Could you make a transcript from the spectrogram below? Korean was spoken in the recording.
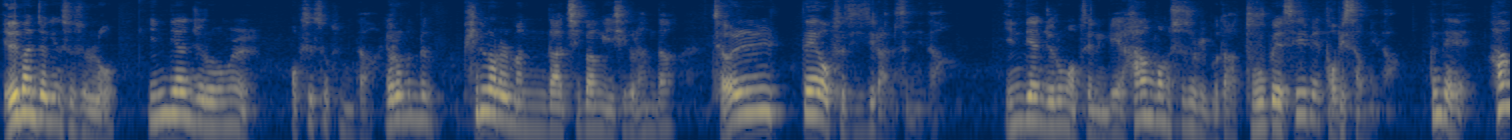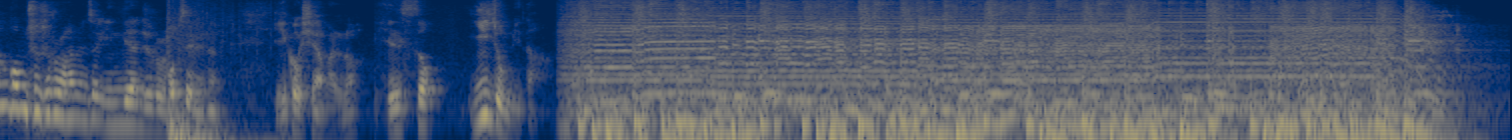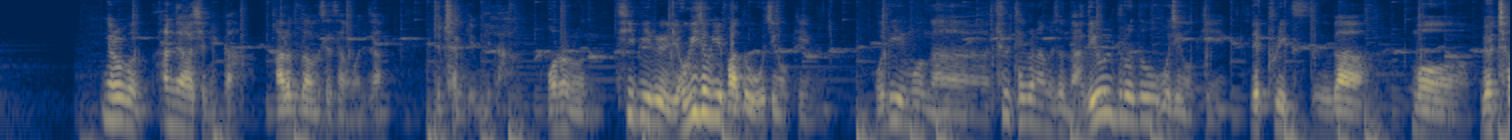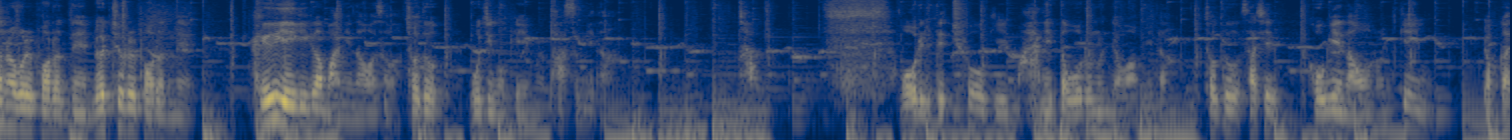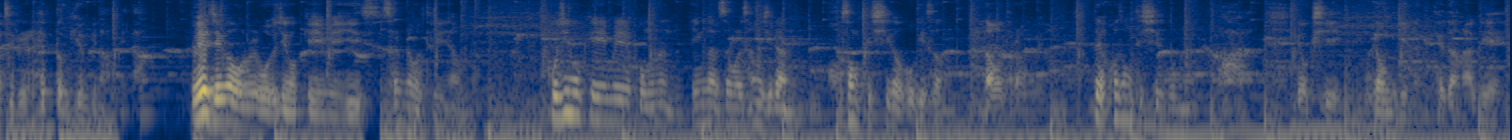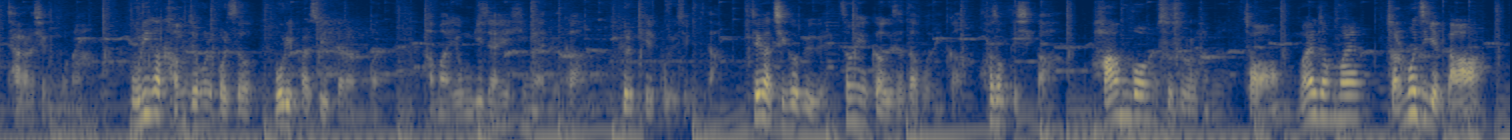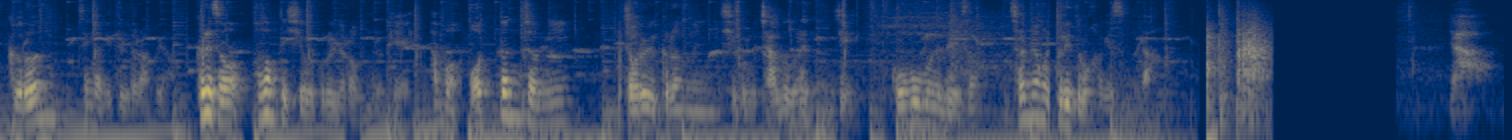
일반적인 수술로 인디안 주름을 없앨 수 없습니다. 여러분들 필러를 만다, 지방 이식을 한다? 절대 없어지질 않습니다. 인디안 주름 없애는 게 하안검 수술비보다 두 배, 세 배 더 비쌉니다. 근데 하안검 수술을 하면서 인디안 주름을 없애면은 이것이야말로 일석이조입니다. 여러분 안녕하십니까? 아름다운 세상 원장 주창기입니다. 오늘은 TV를 여기저기 봐도 오징어 게임. 어디 뭐 나 출퇴근하면서 라디오를 들어도 오징어 게임. 넷플릭스가 뭐 몇천억을 벌었네 몇 조를 벌었네. 그 얘기가 많이 나와서 저도 오징어 게임을 봤습니다. 참 어릴 때 추억이 많이 떠오르는 영화입니다. 저도 사실 거기에 나오는 게임 몇 가지를 했던 기억이 납니다. 왜 제가 오늘 오징어 게임의 이 설명을 드리냐면 오징어 게임에 보면은 인간성을 상실한 허성태 씨가 거기서 나오더라고요. 근데 허성태 씨를 보면 아 역시 연기는 대단하게 잘하시는구나. 우리가 감정을 벌써 몰입할 수 있다는 건 아마 연기자의 힘이 아닐까 그렇게 보여집니다. 제가 직업이 성형외과 의사다 보니까 허성태 씨가 항검 수술을 하면 정말 정말 젊어지겠다. 그런 생각이 들더라고요. 그래서 허성태 씨 얼굴을 여러분들께 한번 어떤 점이 저를 그런 식으로 자극을 했는지 그 부분에 대해서 설명을 드리도록 하겠습니다. 야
